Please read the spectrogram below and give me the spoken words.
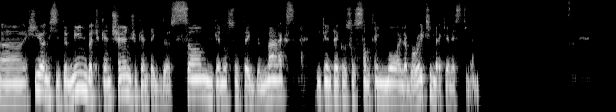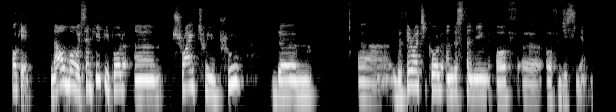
Uh, here, this is the mean, but you can change. You can take the sum. You can also take the max. You can take also something more elaborated like LSTM. Okay, now more recently, people um, try to improve the, um, uh, the theoretical understanding of, uh, of GCN.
